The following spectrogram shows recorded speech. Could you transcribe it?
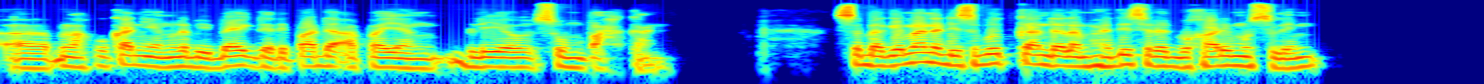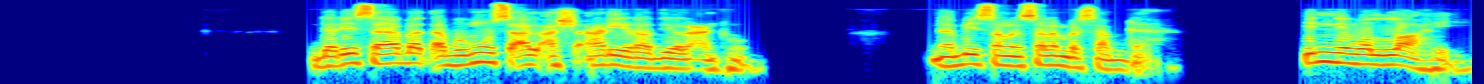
uh, melakukan yang lebih baik daripada apa yang beliau sumpahkan. Sebagaimana disebutkan dalam hadis riwayat Bukhari Muslim dari sahabat Abu Musa al-Ash'ari radhiyallahu anhu. Nabi SAW bersabda, Inni wallahi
